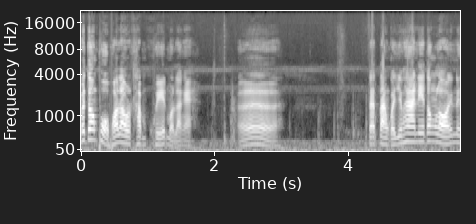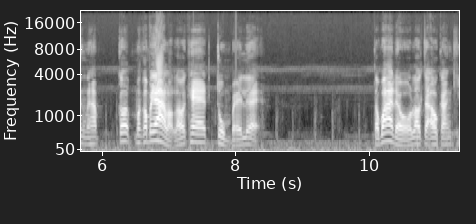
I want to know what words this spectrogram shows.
ไม่ต้องโผล่เพราะเราทำเควสหมดแล้วไง เออ แต่ต่ำกว่ายี่ห้านี่ต้องรอนิดนึงนะครับ ก็มันก็ไม่ยากหรอกเราก็แค่จุ่มไปเรื่อย แต่ว่าเดี๋ยวเราจะเอากางเข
